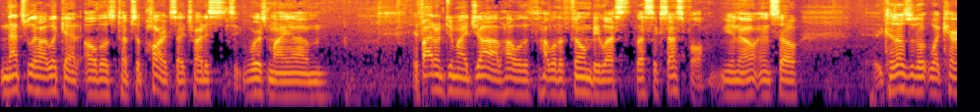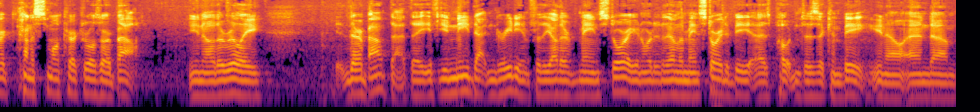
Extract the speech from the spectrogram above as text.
and that's really how I look at all those types of parts. I try to see where's my um, if I don't do my job, how will the how will the film be less less successful? You know, and so because those are the, what kind of small character roles are about. You know, they're really they're about that. They if you need that ingredient for the other main story in order for the other main story to be as potent as it can be. You know, and um,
